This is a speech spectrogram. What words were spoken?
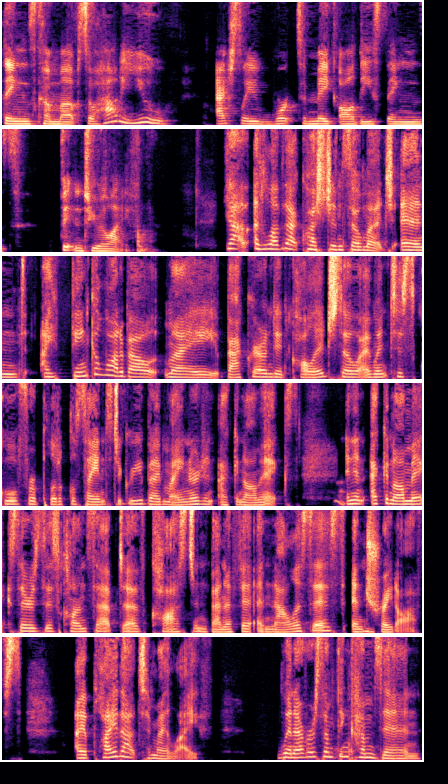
things come up. So how do you actually work to make all these things fit into your life? Yeah, I love that question so much. And I think a lot about my background in college. So I went to school for a political science degree, but I minored in economics. Hmm. And in economics, there's this concept of cost and benefit analysis and hmm. trade offs. I apply that to my life. Whenever something comes in,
